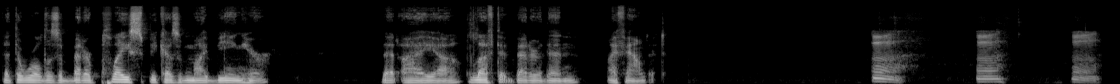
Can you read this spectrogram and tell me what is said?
that the world is a better place because of my being here that i uh, left it better than i found it. Mm, mm, mm.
